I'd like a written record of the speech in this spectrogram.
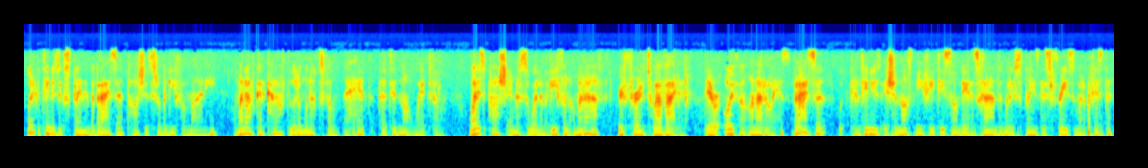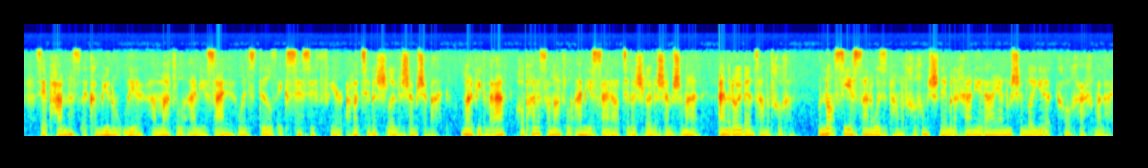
When it continues explaining the Braisa, Pashis Rubagi for Mani, Omarav got after the Ramunach film, a head that did not wear film. What is Pasha Emes Awela Magifan Omarav referring to Avaida? They were over on Aroyas. Braisa continues Ishanosni er Chetisan Beretz Chan, who explains this phrase in Marabchista, Zeparnas, a communal leader, Hamatl Am Yasaida, who instills excessive fear ala Tibba Shloile Shem Sheman. Marvid Marav, Hopanas Hamatl Am Yasaida al Tibba Shloile Shem Sheman, and Roy Ben Tamat Chucham. Will not see a son who is a Tamat Chucham, Shnei Melechani Raya Nushim Lo Yira Kol Chach Malai.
